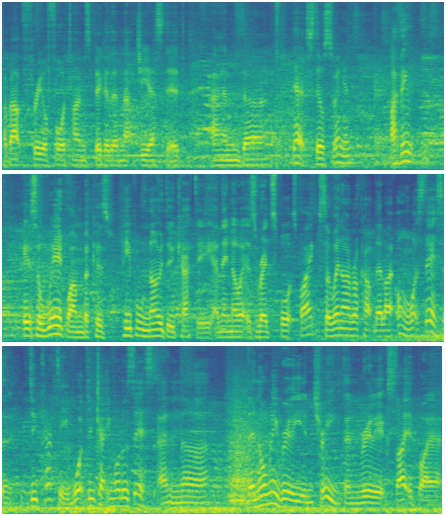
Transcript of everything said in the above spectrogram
about three or four times bigger than that GS did. And uh, yeah, it's still swinging. I think it's a weird one because people know Ducati and they know it as red sports bike. So when I rock up, they're like, "Oh, what's this?" And Ducati, what Ducati model is this? And uh, they're normally really intrigued and really excited by it.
